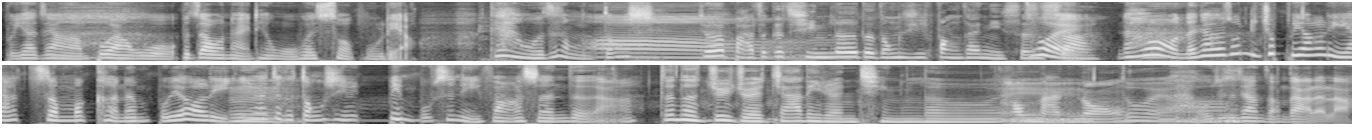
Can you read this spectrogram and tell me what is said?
不要。”这样，不然我不知道我哪一天我会受不了。看我这种东西，就会把这个亲热的东西放在你身上。对，然后人家会说你就不要理啊，怎么可能不要理？因为这个东西并不是你发生的啊。真的拒绝家里人情勒，好难哦。对啊，我就是这样长大的啦。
